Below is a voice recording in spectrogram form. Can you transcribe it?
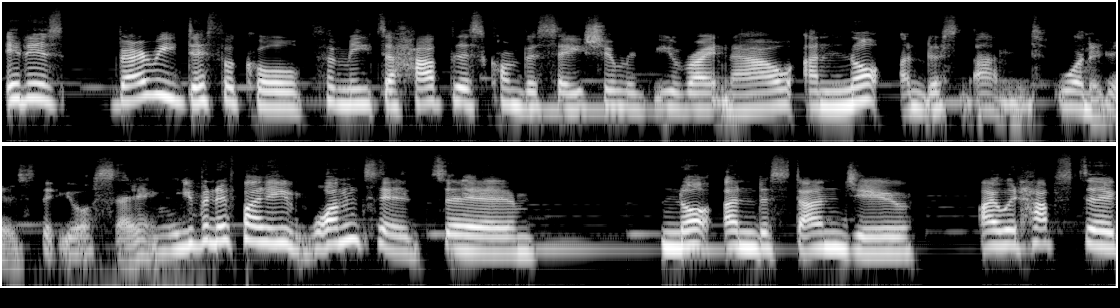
it is very difficult for me to have this conversation with you right now and not understand what it is that you're saying. Even if I wanted to not understand you, I would have to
